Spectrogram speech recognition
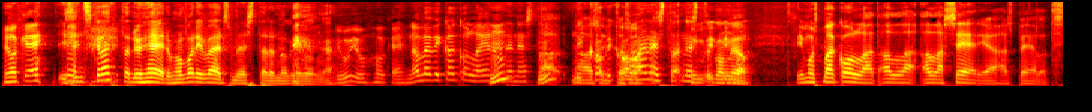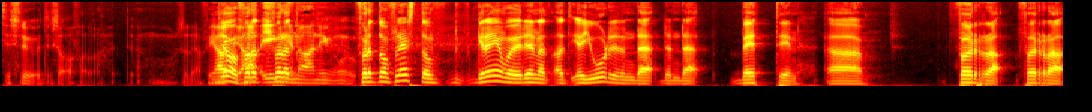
Okej. I sin skratta nu här, de har varit världsmästare några gånger. Jo, jo, okej. Nå, men vi kan kolla igenom det nästa Mm. Vi, kom, vi kollar nästa, nästa vi, gång vi, ja. vi måste bara kolla att alla, alla serier har spelats till slut i så fall. Sådär. För jag, Ja, jag för har att- för ingen att- aning om... För att de flesta, de, grejen var ju den att, att jag gjorde den där, den där bettin uh, förra, förra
